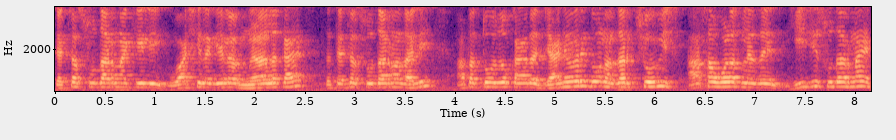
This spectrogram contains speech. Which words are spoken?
त्याच्यात सुधारणा केली. वाशीला गेल्यावर मिळालं काय? तर त्याच्यात सुधारणा झाली. आता तो जो कायदा जानेवारी दोन हजार चोवीस असा ओळखला जाईल. ही जी सुधारणा आहे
